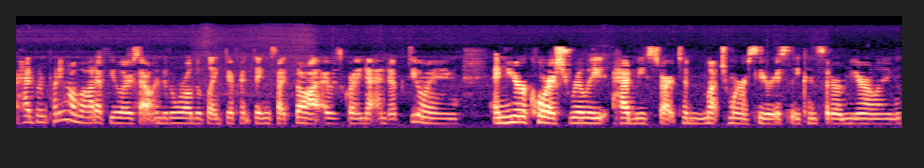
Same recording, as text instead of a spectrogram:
had been putting a lot of feelers out into the world of like different things I thought I was going to end up doing. And your course really had me start to much more seriously consider muraling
